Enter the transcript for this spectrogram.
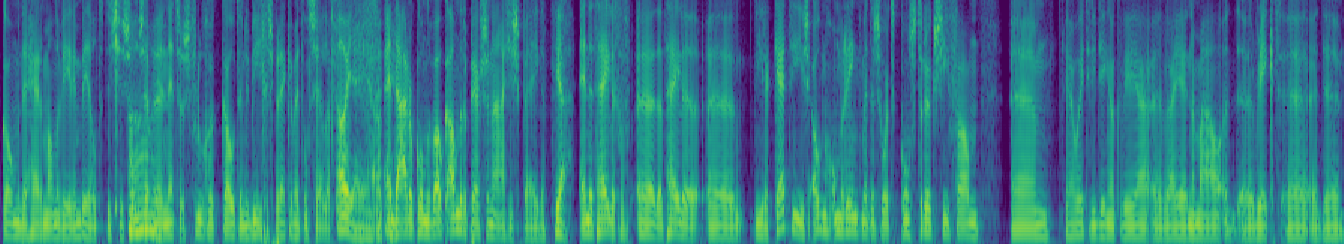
komen de hermannen weer in beeld. Dus je, soms oh, hebben we net zoals vroeger Coat en de Bie gesprekken met onszelf. Oh ja, ja. En daardoor konden we ook andere personages spelen. Ja. En het hele, dat hele, die raket die is ook nog omringd met een soort constructie van Um, ja, hoe heet die dingen ook weer? Uh, waar je normaal uh, rikt. Uh, de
